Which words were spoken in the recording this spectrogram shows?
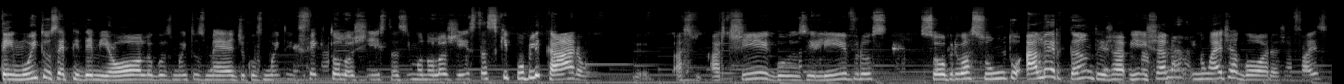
tem muitos epidemiólogos, muitos médicos, muitos infectologistas, imunologistas que publicaram eh, artigos e livros sobre o assunto, alertando, e já, e já não, não é de agora, já faz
